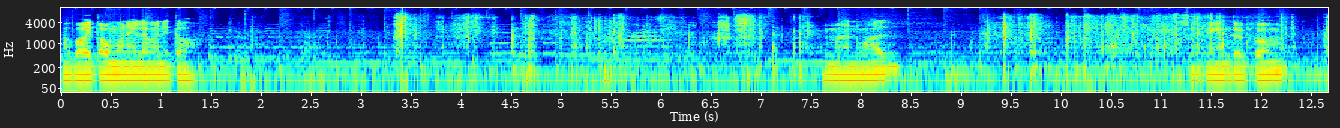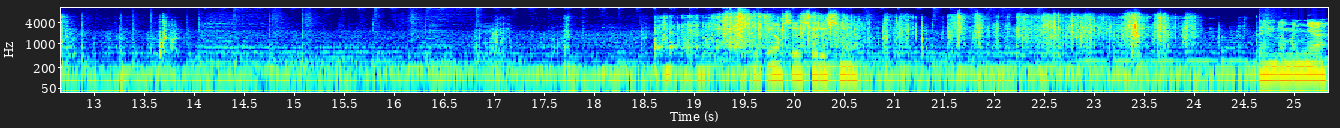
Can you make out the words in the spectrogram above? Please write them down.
Mapakita ko muna yung laman ito. Yung manual. So, ito yung intercom. Yung accessories niya. Ito yung laman niya.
